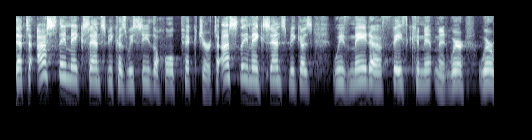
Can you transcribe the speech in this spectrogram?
that to us they make sense because we see the whole picture. To us they make sense because we've made a faith commitment. We're, we're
